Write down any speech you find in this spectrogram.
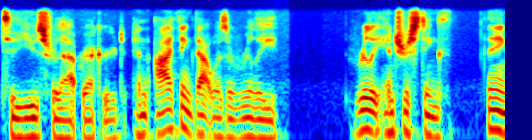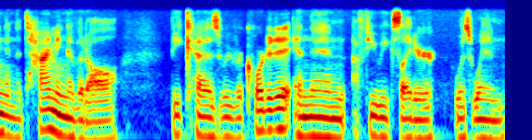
to use for that record. And I think that was a really, really interesting thing in the timing of it all because we recorded it and then a few weeks later was when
